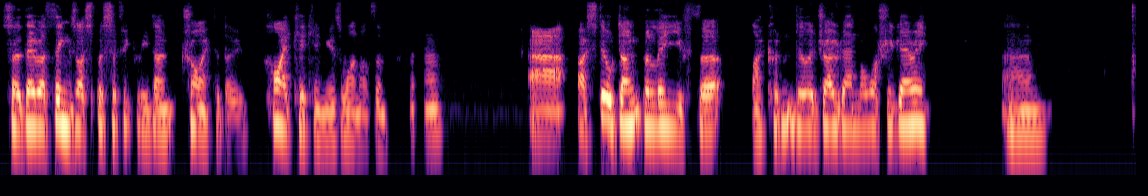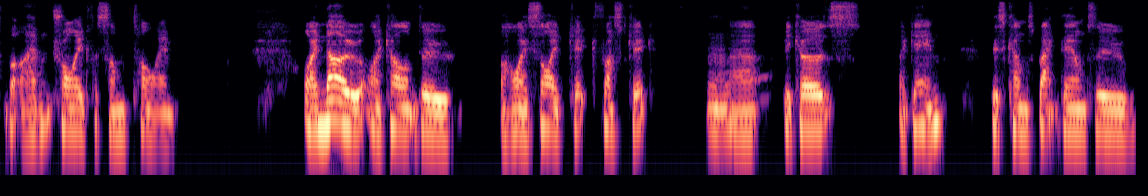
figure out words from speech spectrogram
So there are things I specifically don't try to do. High kicking is one of them. Mm-hmm. Uh, I still don't believe that I couldn't do a Jodan Mawashigeri, um, but I haven't tried for some time. I know I can't do a high side kick, thrust kick, mm-hmm. uh, because again, this comes back down to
